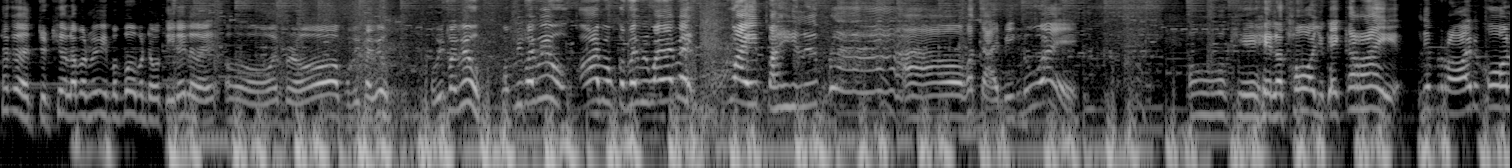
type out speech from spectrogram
ถ้าเกิดจุดเครื่องแล้วมันไม่มีบับเบิ้ลมันโดนตีได้เลย โอ้ยโบรผมมีไฟวิว ผมมีไฟวิว ผมมีไฟวิวอ้ยผมกดไฟวิวไวไปไวไปหรือเปล่า เขาจ่ายบิงด้วย โอเคเราท่ออยู่ใกล้ๆเรียบร้อยทุกคน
